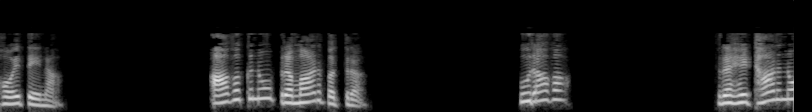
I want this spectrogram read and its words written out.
હોય તેના આવકનું પ્રમાણપત્ર પુરાવો રહેઠાણ નો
